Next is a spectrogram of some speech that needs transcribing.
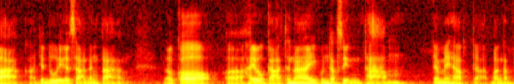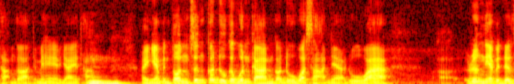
ปาก อาจจะดูเอกสารต่างๆ แล้วก็เอ่อให้โอกาสทนายคุณทักษิณถามใช่ไหมครับแต่บางคำถามก็อาจจะไม่ให้อนุญาตให้ถามอืมอะไรอย่างเงี้ยเป็นต้น ซึ่งก็ดูกระบวนการก็ดูว่าศาลเนี่ยรู้ว่าเอ่อเรื่องเนี้ยเป็นเรื่อง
